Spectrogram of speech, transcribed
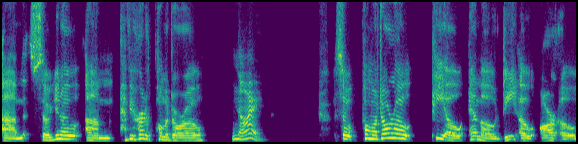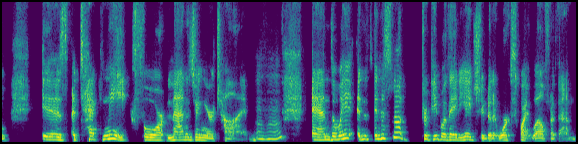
Um, so, you know, um, have you heard of Pomodoro? no. So, Pomodoro, P O M O D O R O, is a technique for managing your time. Mm-hmm. And the way, and, and it's not for people with ADHD, but it works quite well for them.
